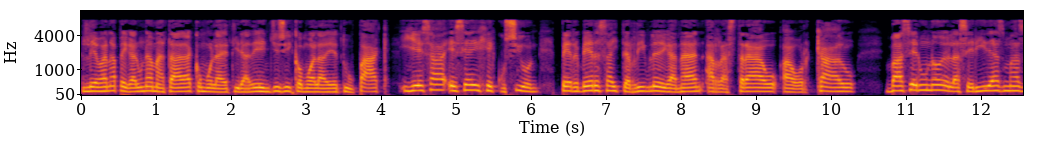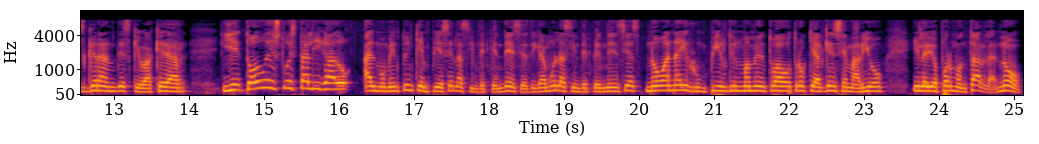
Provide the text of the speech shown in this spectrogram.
le van a pegar una matada como la de Tiradengis y como a la de Tupac. Y esa, esa ejecución perversa y terrible de Galán, arrastrado, ahorcado, va a ser una de las heridas más grandes que va a quedar. Y todo esto está ligado al momento en que empiecen las independencias. Digamos, las independencias no van a irrumpir de un momento a otro que alguien se mareó y le dio por montarla. No,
